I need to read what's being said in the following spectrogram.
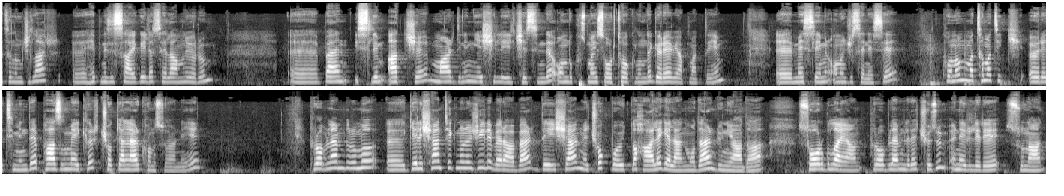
katılımcılar. E, hepinizi saygıyla selamlıyorum. E, ben İslim Atçı, Mardin'in Yeşilli ilçesinde 19 Mayıs Ortaokulu'nda görev yapmaktayım. E, mesleğimin 10. senesi. Konum matematik öğretiminde Puzzle Maker, çokgenler konusu örneği. Problem durumu gelişen teknolojiyle beraber değişen ve çok boyutlu hale gelen modern dünyada sorgulayan, problemlere çözüm önerileri sunan,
